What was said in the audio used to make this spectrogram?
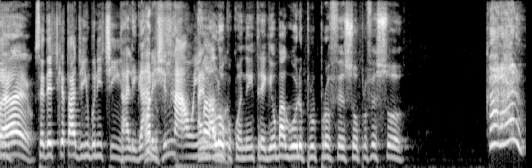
Caralho. CD etiquetadinho, bonitinho. Tá ligado? Original, hein, Aí, mano? maluco, quando eu entreguei o bagulho pro professor, professor. Caralho!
